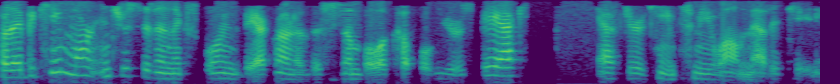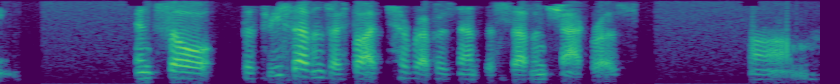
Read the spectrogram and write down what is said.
but I became more interested in exploring the background of this symbol a couple of years back after it came to me while meditating. And so the three sevens are thought to represent the seven chakras um,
